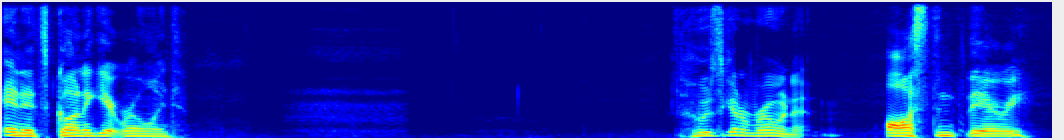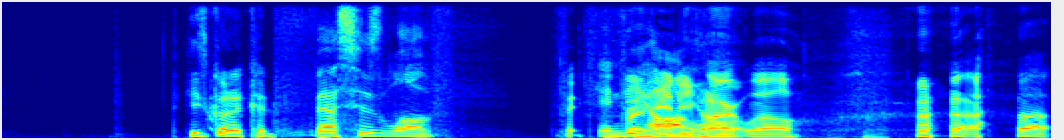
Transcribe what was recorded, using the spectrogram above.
And it's gonna get ruined. Who's gonna ruin it? Austin Theory. He's gonna confess his love for Indi, for Hartwell. Indi Hartwell.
